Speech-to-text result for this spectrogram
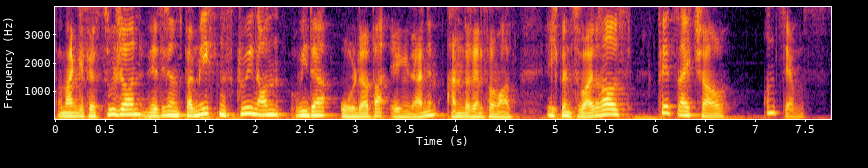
Dann danke fürs Zuschauen. Wir sehen uns beim nächsten Screen On wieder oder bei irgendeinem anderen Format. Ich bin zu weit raus. Euch, ciao und Servus.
